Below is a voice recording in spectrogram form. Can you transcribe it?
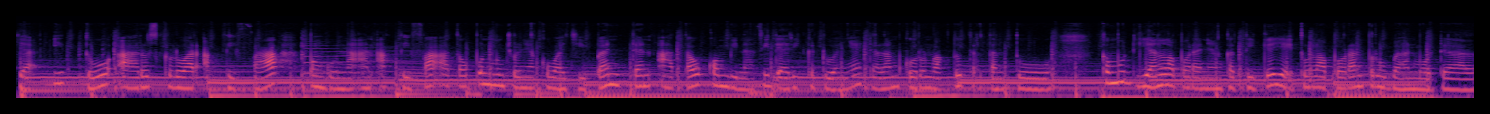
yaitu arus keluar aktiva, penggunaan aktiva ataupun munculnya kewajiban dan atau kombinasi dari keduanya dalam kurun waktu tertentu. Kemudian laporan yang ketiga yaitu laporan perubahan modal.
